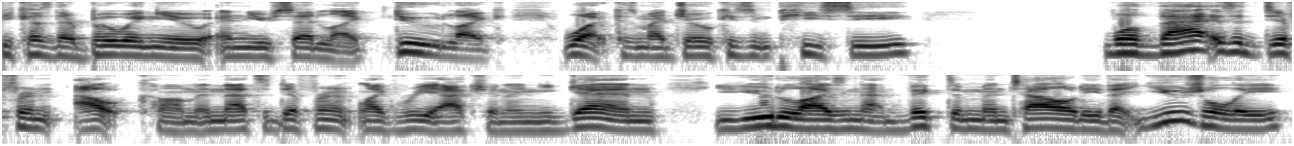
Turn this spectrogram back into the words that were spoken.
because they're booing you and you said like, "Dude, like what? Cuz my joke isn't PC?" Well, that is a different outcome and that's a different like reaction. And again, you're utilizing that victim mentality that usually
